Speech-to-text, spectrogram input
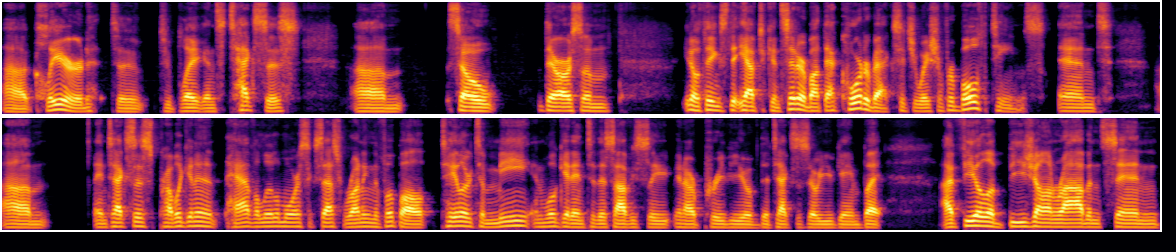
uh, cleared to to play against Texas. Um, so there are some, you know, things that you have to consider about that quarterback situation for both teams, and um, and Texas probably going to have a little more success running the football. Taylor, to me, and we'll get into this obviously in our preview of the Texas OU game, but I feel a Bijan Robinson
